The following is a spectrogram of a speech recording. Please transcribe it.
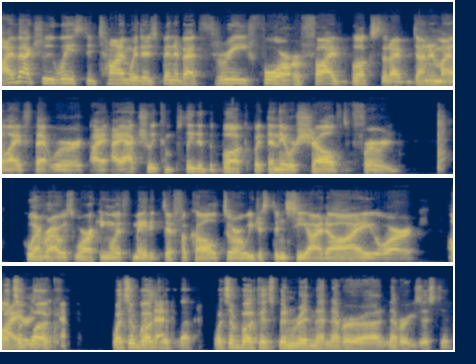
I've actually wasted time where there's been about three, four, or five books that I've done in my life that were I, I actually completed the book, but then they were shelved for whoever I was working with made it difficult, or we just didn't see eye to eye, or what's a book? What's a book? That, that, what's a book that's been written that never uh, never existed?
